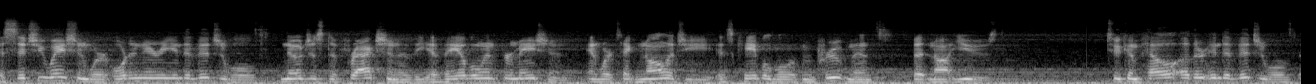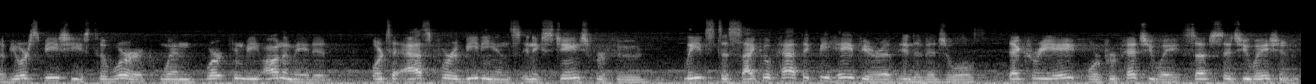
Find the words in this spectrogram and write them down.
a situation where ordinary individuals know just a fraction of the available information and where technology is capable of improvements but not used. To compel other individuals of your species to work when work can be automated or to ask for obedience in exchange for food leads to psychopathic behavior of individuals that create or perpetuate such situations.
